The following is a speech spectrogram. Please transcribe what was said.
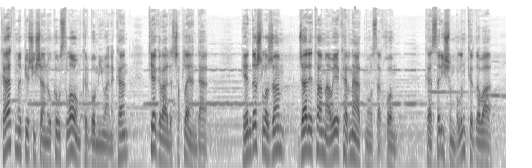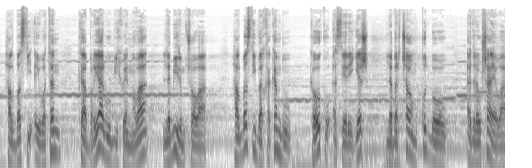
کە هاتمە پێشی شانۆکە و سڵاوم کرد بۆ میوانەکان، تێکڕا لە چەپڵەیان دا. هێندەش ڵەژام، جارێ تا ماوەیەک هەر نەهاتمەوە سەرخۆم. کە سەریشم بڵند کردەوە، هەڵبەستی ئەی وەتەن کە بڕیار بوو بیخوێنمەوە، لە بیرم چۆوە. هەڵبەستی بەرخەکەم بوو کە وەکو ئەستێرەی گەش لەبەرچاوم قوت بۆوە و ئەدرەوشایەوە.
